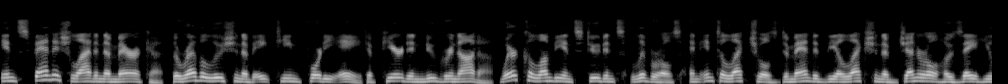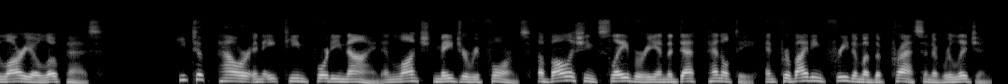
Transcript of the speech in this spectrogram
in Spanish Latin America, the Revolution of 1848 appeared in New Granada, where Colombian students, liberals, and intellectuals demanded the election of General José Hilario López. He took power in 1849 and launched major reforms, abolishing slavery and the death penalty, and providing freedom of the press and of religion.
